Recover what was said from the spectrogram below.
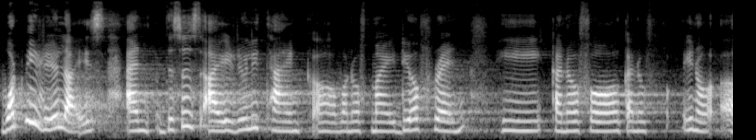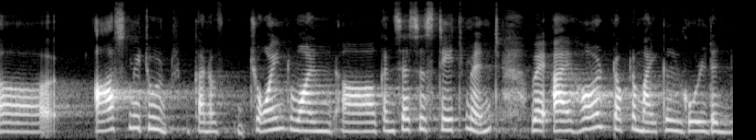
what we realize and this is I really thank uh, one of my dear friend he kind of uh, kind of you know uh, asked me to kind of joint one uh, consensus statement where I heard Dr. Michael Golden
